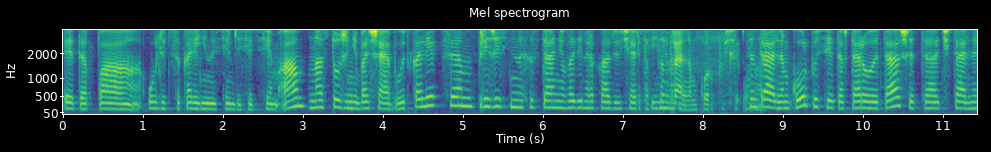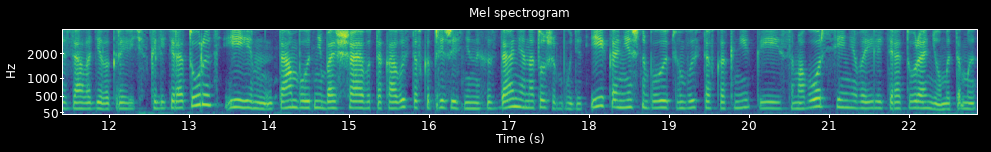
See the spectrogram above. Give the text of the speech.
Это по улице Калинина, 77А. У нас тоже небольшая будет коллекция прижизненных изданий Владимира Клавдовича Арсеньева. Это в центральном корпусе. В центральном корпусе это второй этаж, это читальное актовый зал отдела краеведческой литературы, и там будет небольшая вот такая выставка прижизненных изданий, она тоже будет. И, конечно, будет выставка книг и самого Арсеньева, и литературы о нем. Это мы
